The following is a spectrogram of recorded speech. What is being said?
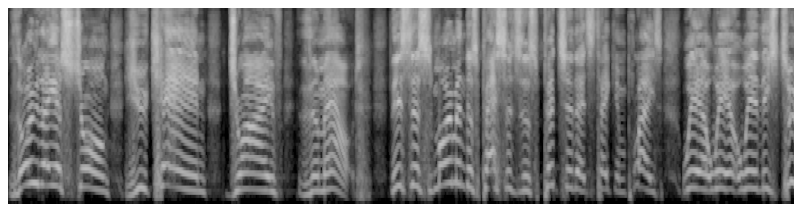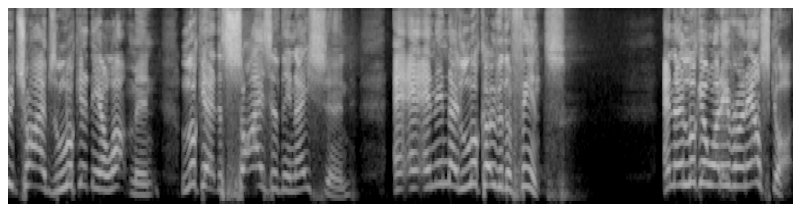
though they are strong, you can drive them out. There's this moment, this passage, this picture that's taking place where, where, where these two tribes look at their allotment, look at the size of their nation and, and then they look over the fence and they look at what everyone else got.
